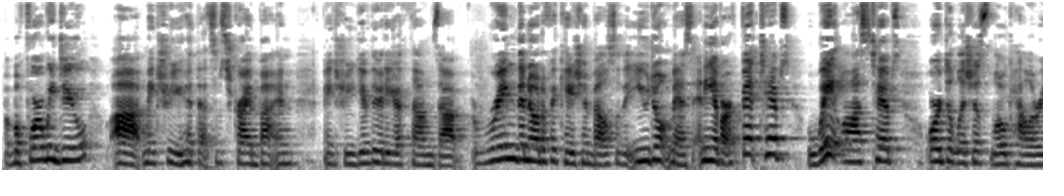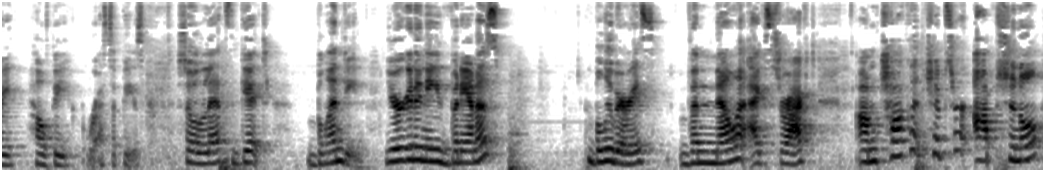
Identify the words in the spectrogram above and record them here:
But before we do, uh, make sure you hit that subscribe button. Make sure you give the video a thumbs up. Ring the notification bell so that you don't miss any of our fit tips, weight loss tips, or delicious low calorie healthy recipes. So let's get blending. You're gonna need bananas, blueberries, vanilla extract, um, chocolate chips are optional,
